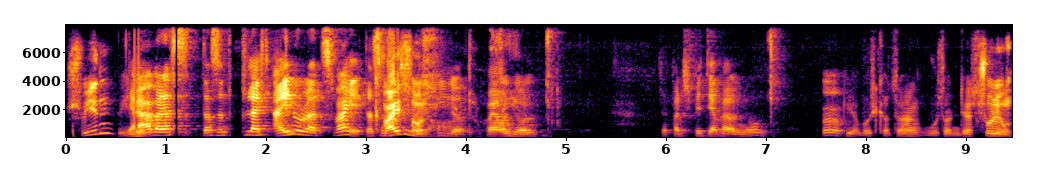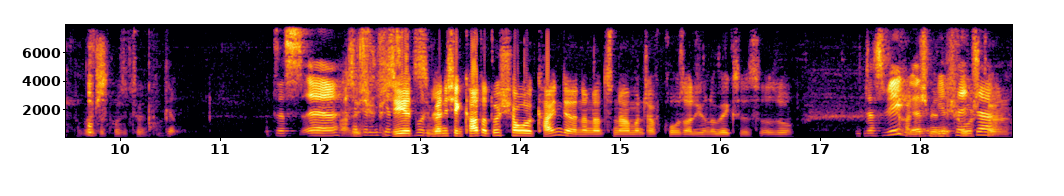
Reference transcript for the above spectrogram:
Schweden? Ja, denn? aber das, das sind vielleicht ein oder zwei. Das sind Zwei wirklich nicht schon. viele bei Union. Seit wann spielt der bei Union? Ja, wollte ich gerade sagen. Wo soll denn der Entschuldigung. Position? Das, äh, Also ich sehe jetzt, gewundert. wenn ich den Kader durchschaue, keinen, der in der Nationalmannschaft großartig unterwegs ist. Also Deswegen, kann ich also mir mir nicht vorstellen.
